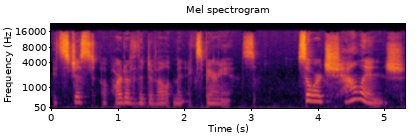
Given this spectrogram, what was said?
it's just a part of the development experience. So, our challenge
